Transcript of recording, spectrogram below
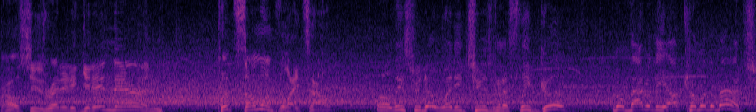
Well, she's ready to get in there and put someone's lights out. Well, at least we know Wendy Choo's going to sleep good, no matter the outcome of the match.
